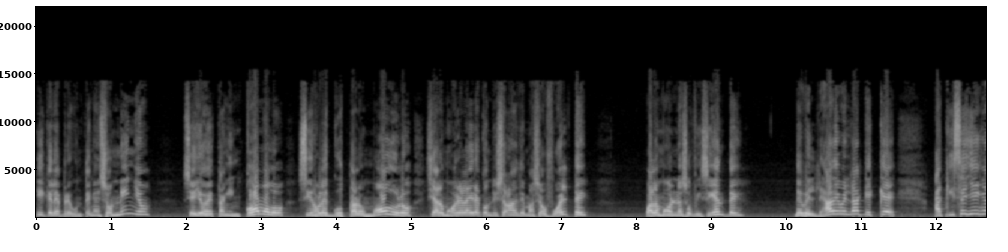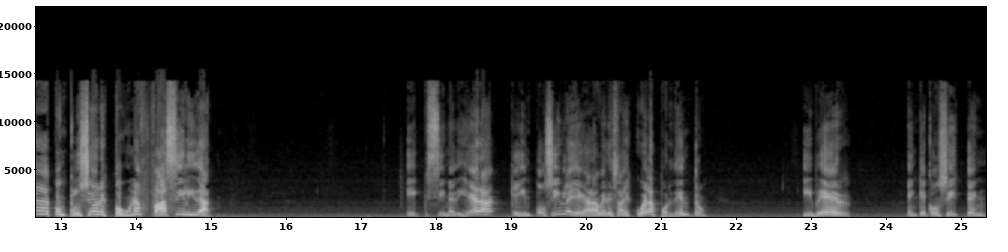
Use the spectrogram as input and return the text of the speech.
Y que le pregunten a esos niños si ellos están incómodos, si no les gustan los módulos, si a lo mejor el aire acondicionado es demasiado fuerte o a lo mejor no es suficiente. De verdad, de verdad, que es que aquí se llegan a conclusiones con una facilidad y si me dijera que es imposible llegar a ver esas escuelas por dentro y ver en qué consisten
